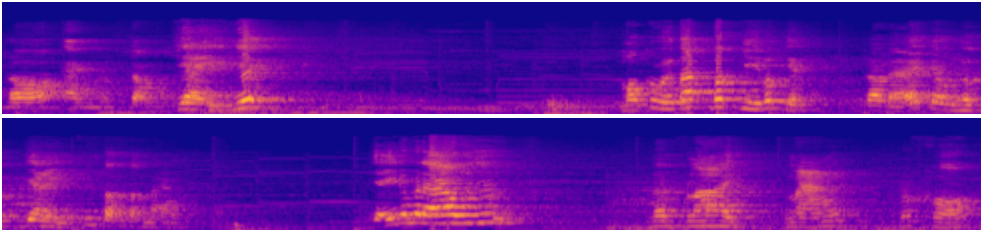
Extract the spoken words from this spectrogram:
nó ăn trong dày nhất. Một cái nguyên tắc bất di bất dịch là để cho ngực dày chúng ta tập nặng. Vậy nó mới đau chứ. Nên fly nặng, rất khó.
